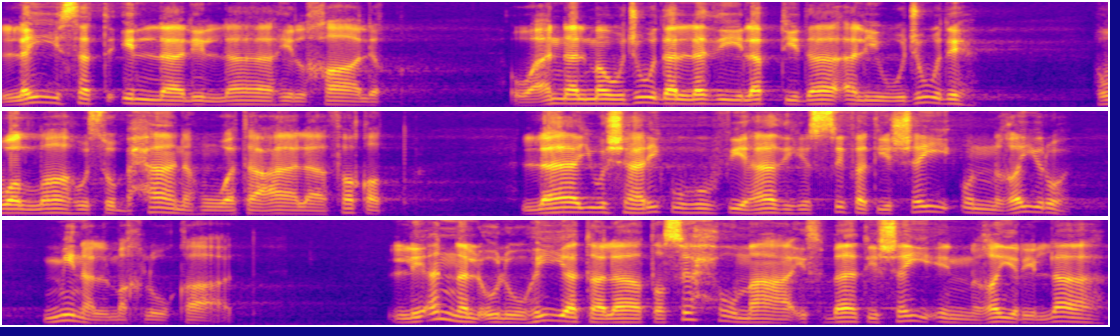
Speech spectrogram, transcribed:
ليست إلا لله الخالق وأن الموجود الذي لا ابتداء لوجوده هو الله سبحانه وتعالى فقط. لا يشاركه في هذه الصفة شيء غيره من المخلوقات. لأن الألوهية لا تصح مع إثبات شيء غير الله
